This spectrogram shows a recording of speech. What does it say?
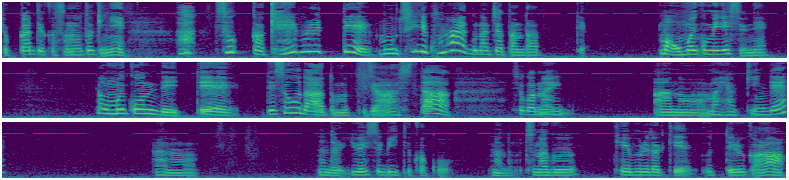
直感っていうかその時にあそっかケーブルってもうついてこなくなっちゃったんだってまあ思い込みですよね。で思い込んでいてでそうだと思ってじゃあ明日しょうがないあのまあ100均であのなんだろう USB っていうかこうなんだろうつなぐケーブルだけ売ってるから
